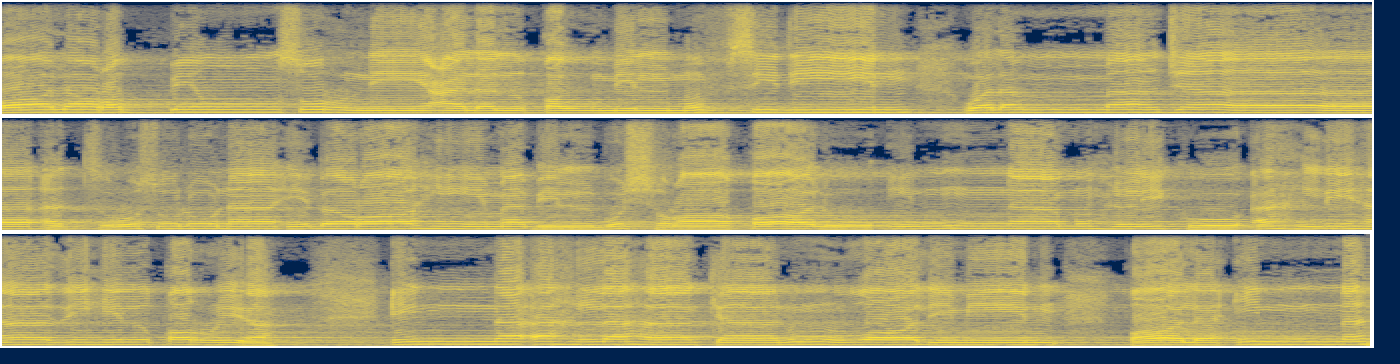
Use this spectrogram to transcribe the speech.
قال رب انصرني على القوم المفسدين ولما جاءت رسلنا إبراهيم بالبشرى قالوا إنا مهلكوا أهل هذه القرية إن أهلها كانوا ظالمين قال إن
